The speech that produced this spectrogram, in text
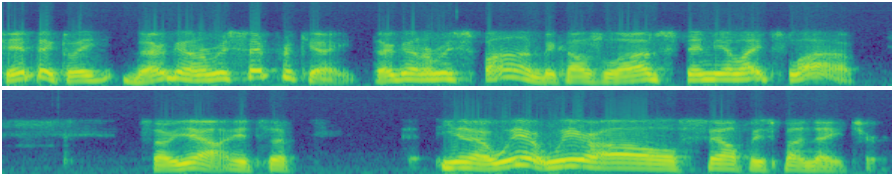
Typically, they're going to reciprocate. They're going to respond because love stimulates love. So, yeah, it's a, you know, we are, we are all selfish by nature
